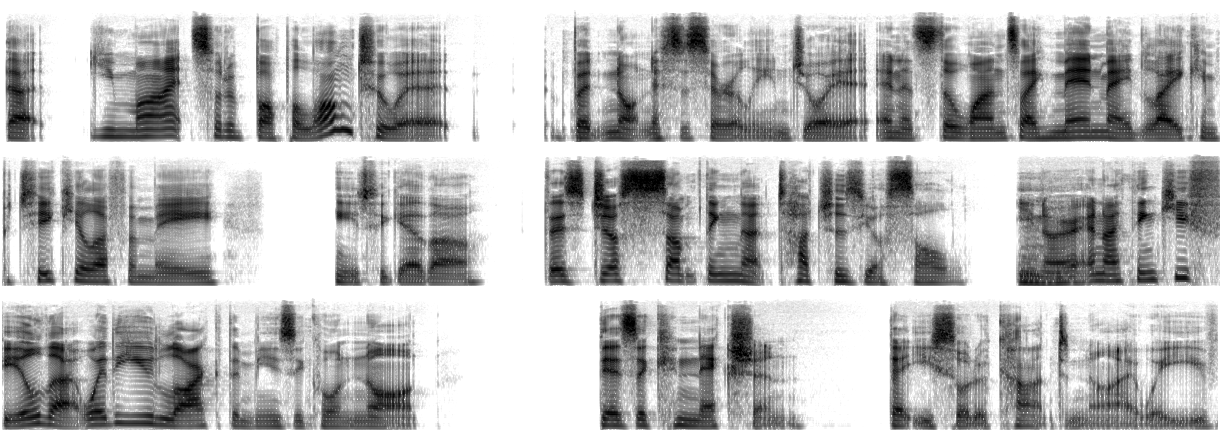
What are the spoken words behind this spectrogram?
that you might sort of bop along to it, but not necessarily enjoy it. And it's the ones like Man Made Lake in particular for me, here together. There's just something that touches your soul, you know, Mhm. and I think you feel that whether you like the music or not, there's a connection that you sort of can't deny where you've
